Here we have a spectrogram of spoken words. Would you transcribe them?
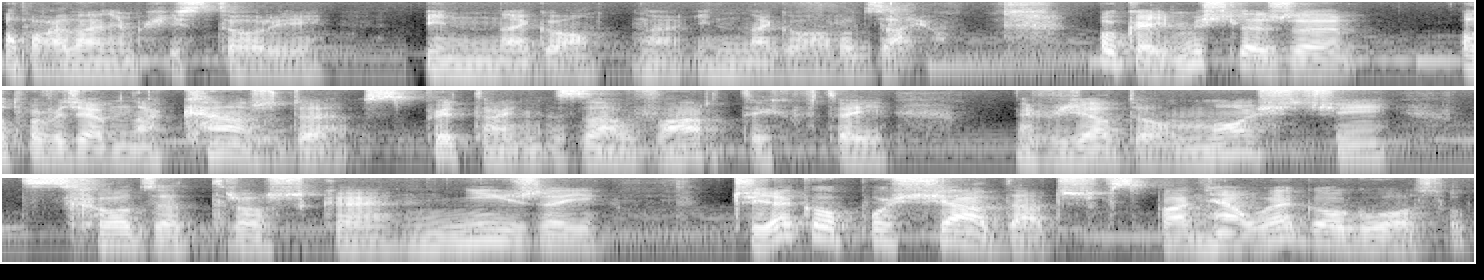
opowiadaniem historii innego, innego rodzaju. Ok, myślę, że odpowiedziałem na każde z pytań zawartych w tej wiadomości. Schodzę troszkę niżej. Czy jako posiadacz wspaniałego głosu,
